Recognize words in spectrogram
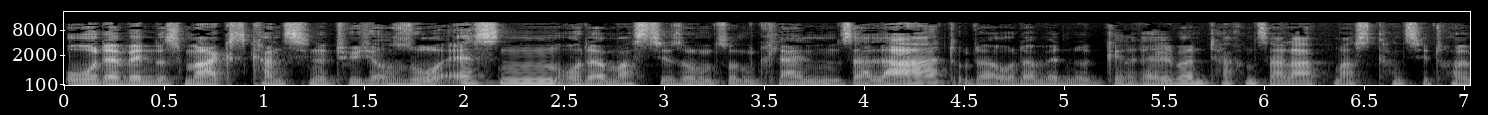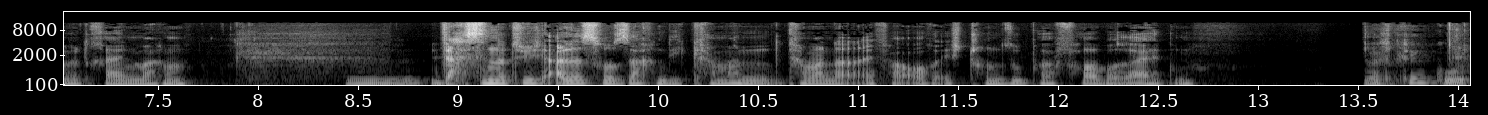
Oder wenn du es magst, kannst du die natürlich auch so essen oder machst dir so, einen- so einen kleinen Salat oder, oder wenn du generell über den Tag einen Salat machst, kannst du die toll mit reinmachen. Mhm. Das sind natürlich alles so Sachen, die kann man, kann man dann einfach auch echt schon super vorbereiten. Das klingt gut.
